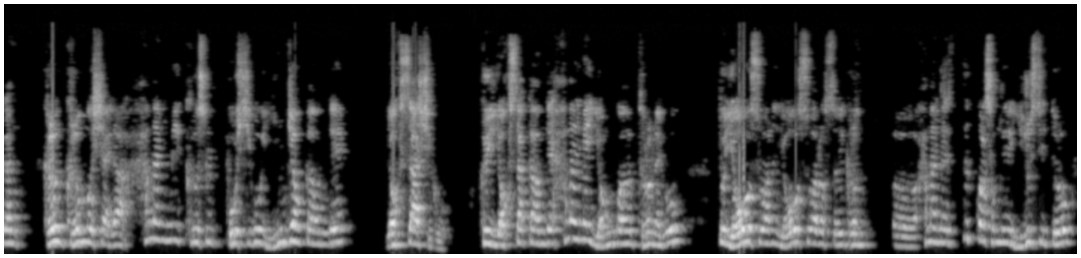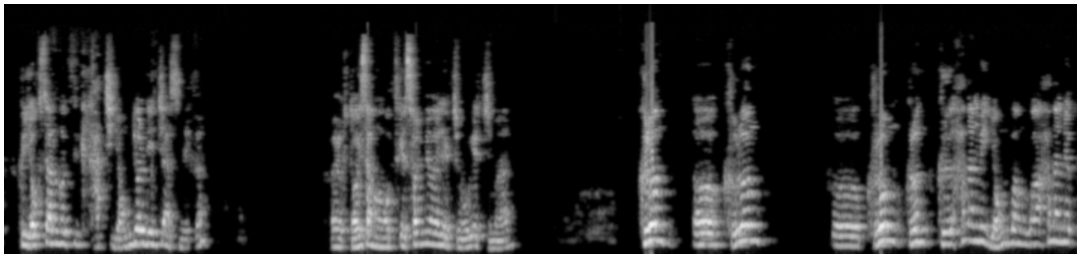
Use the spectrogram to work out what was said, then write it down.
그러니까 그런 그런 것이 아니라 하나님이 그것을 보시고 인정 가운데 역사하시고 그 역사 가운데 하나님의 영광을 드러내고 또 여호수아는 여호수아로서의 그런 어, 하나님의 뜻과 섭리를 이룰 수 있도록 그 역사하는 것들이 같이 연결되어 있지 않습니까? 어, 더 이상 어떻게 설명해야 될지 모르겠지만 그런 어, 그런 어, 그런 그런 그 하나님의 영광과 하나님의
